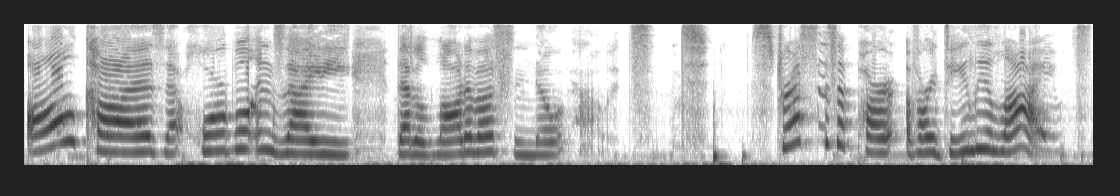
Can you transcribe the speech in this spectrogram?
all cause that horrible anxiety that a lot of us know about. Stress is a part of our daily lives,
